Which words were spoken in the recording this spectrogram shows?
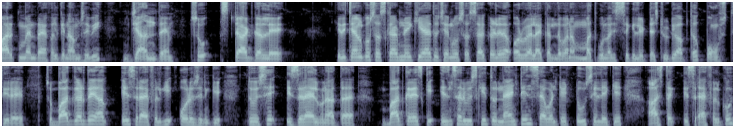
मार्कमैन राइफल के नाम से भी जानते हैं। सो स्टार्ट कर ले। यदि चैनल को सब्सक्राइब नहीं किया है तो चैनल को सब्सक्राइब कर लेना और वेल आइकन दबाना मत भूलना, जिससे कि लेटेस्ट वीडियो आप तक पहुँचती रहे। सो बात करते हैं अब इस राइफल की ओरिजिन की तो इसे इसराइल बनाता है। बात करें इसकी इन सर्विस की तो 1972 से लेके आज तक इस राइफल को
